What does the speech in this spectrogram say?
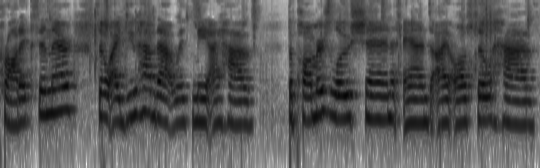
products in there. So I do have that with me. I have the Palmer's lotion and I also have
